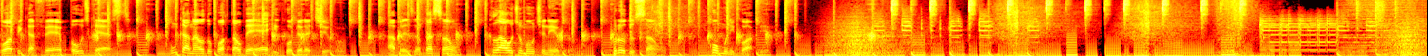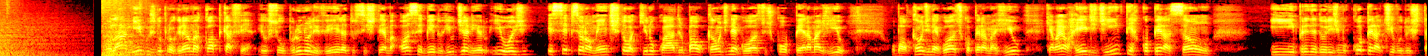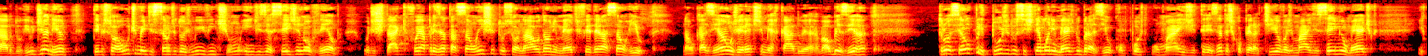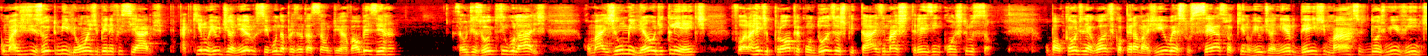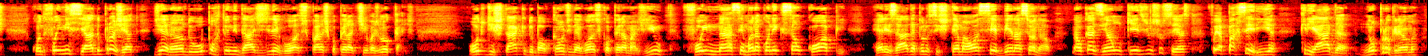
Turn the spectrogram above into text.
Copo Café Podcast, um canal do portal BR Cooperativo. Apresentação: Cláudio Montenegro. Produção: Comunicop. Olá, amigos do programa Cop Café. Eu sou Bruno Oliveira, do Sistema OCB do Rio de Janeiro, e hoje, excepcionalmente, estou aqui no quadro Balcão de Negócios Coopera Magil. O Balcão de Negócios Coopera Magil, que é a maior rede de intercooperação e empreendedorismo cooperativo do estado do Rio de Janeiro, teve sua última edição de 2021 em 16 de novembro. O destaque foi a apresentação institucional da Unimed Federação Rio. Na ocasião, o gerente de mercado Erval Bezerra trouxe a amplitude do sistema Unimed do Brasil, composto por mais de 300 cooperativas, mais de 100 mil médicos e com mais de 18 milhões de beneficiários. Aqui no Rio de Janeiro, segundo a apresentação de Erval Bezerra, são 18 singulares, com mais de um milhão de clientes, fora a rede própria com 12 hospitais e mais 3 em construção. O balcão de negócios Coopera Magil é sucesso aqui no Rio de Janeiro desde março de 2020, quando foi iniciado o projeto, gerando oportunidades de negócios para as cooperativas locais. Outro destaque do balcão de negócios Coopera Magil foi na Semana Conexão COP, realizada pelo Sistema OCB Nacional. Na ocasião, um case de sucesso foi a parceria criada no programa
